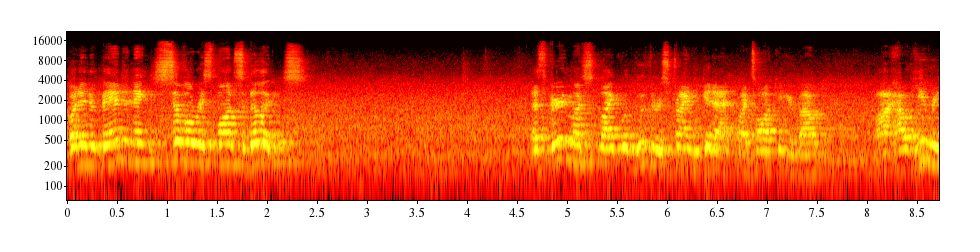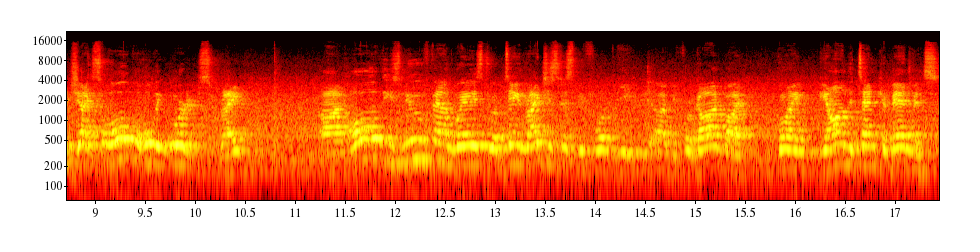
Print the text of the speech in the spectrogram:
but in abandoning civil responsibilities. That's very much like what Luther is trying to get at by talking about uh, how he rejects all the holy orders, right? Uh, all these newfound ways to obtain righteousness before, uh, before God by going beyond the Ten Commandments.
